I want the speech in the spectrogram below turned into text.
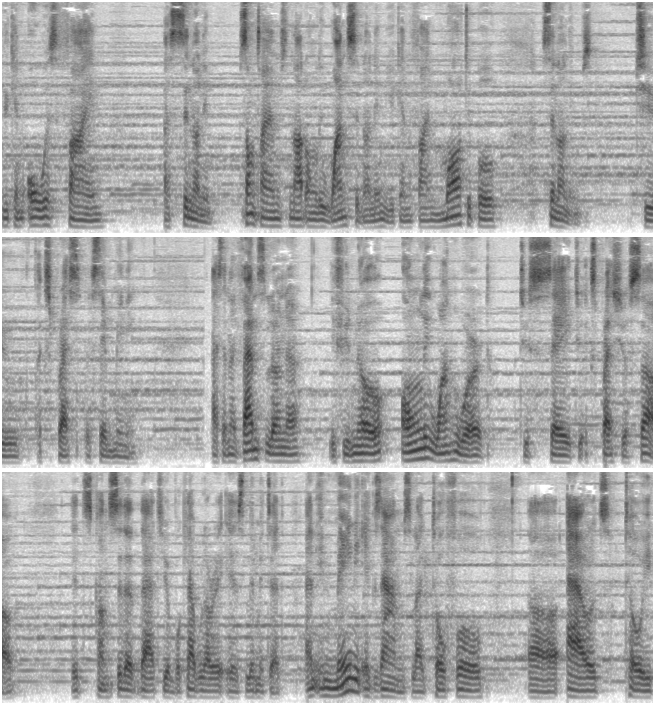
you can always find a synonym. Sometimes not only one synonym, you can find multiple synonyms to express the same meaning. As an advanced learner, if you know only one word to say to express yourself, it's considered that your vocabulary is limited. And in many exams like TOEFL, uh, IELTS, TOEIC,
